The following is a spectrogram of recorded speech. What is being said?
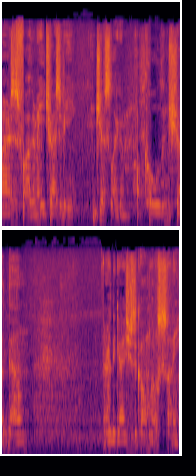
Admires his father. I mean, he tries to be just like him, all cold and shut down. I heard the guys used to call him Little Sonny.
